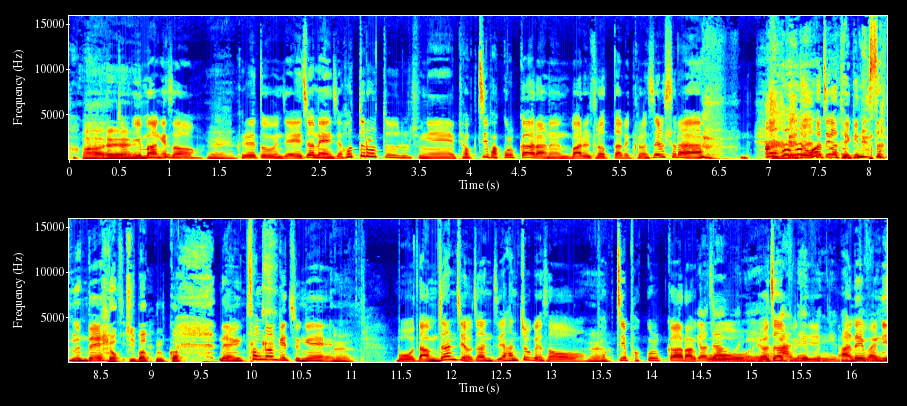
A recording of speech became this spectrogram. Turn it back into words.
아, 예. 좀 민망해서. 네. 그래도 이제 예전에 이제 헛들헛들 중에 벽지 바꿀까라는 말을 들었다는 그런 쓸쓸한 글도 화제가 되긴 했었는데. 벽지 바꿀까? 네, 성관계 중에 네. 뭐 남잔지 여잔지 한쪽에서 네. 벽지 바꿀까라고 여자분이에요. 여자분이 아내분이.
